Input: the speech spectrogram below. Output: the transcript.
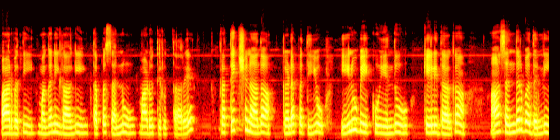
ಪಾರ್ವತಿ ಮಗನಿಗಾಗಿ ತಪಸ್ಸನ್ನು ಮಾಡುತ್ತಿರುತ್ತಾರೆ. ಪ್ರತ್ಯಕ್ಷನಾದ ಗಣಪತಿಯು ಏನು ಬೇಕು ಎಂದು ಕೇಳಿದಾಗ ಆ ಸಂದರ್ಭದಲ್ಲಿ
